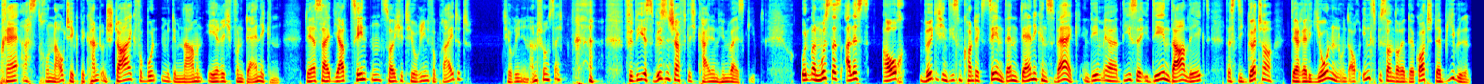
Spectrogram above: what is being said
Präastronautik bekannt und stark verbunden mit dem Namen Erich von Däniken, der seit Jahrzehnten solche Theorien verbreitet Theorien in Anführungszeichen, für die es wissenschaftlich keinen Hinweis gibt. Und man muss das alles auch wirklich in diesem Kontext sehen, denn Danikens Werk, in dem er diese Ideen darlegt, dass die Götter der Religionen und auch insbesondere der Gott der Bibel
